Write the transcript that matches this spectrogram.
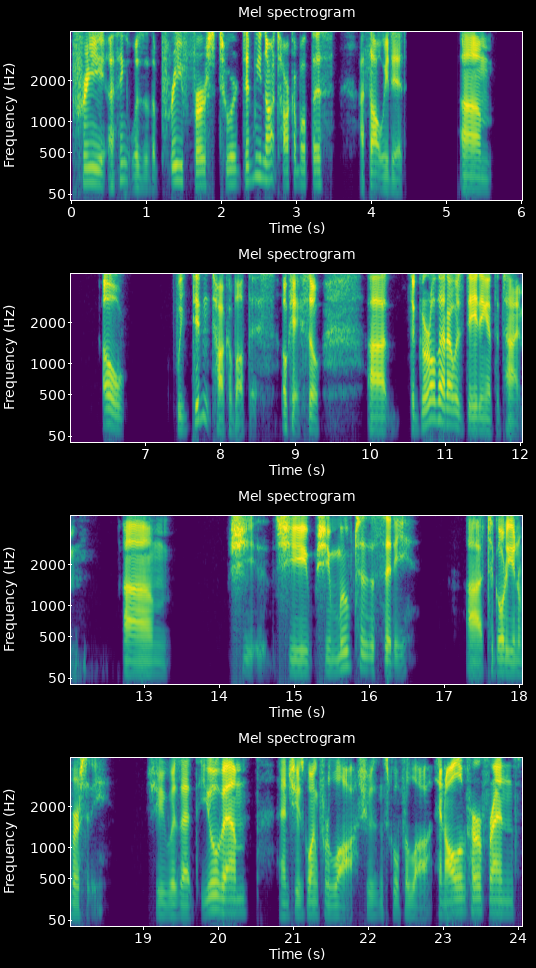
pre I think it was the pre first tour. Did we not talk about this? I thought we did. Um oh, we didn't talk about this. Okay, so uh the girl that I was dating at the time, um she she she moved to the city uh to go to university. She was at the U of M and she was going for law. She was in school for law, and all of her friends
